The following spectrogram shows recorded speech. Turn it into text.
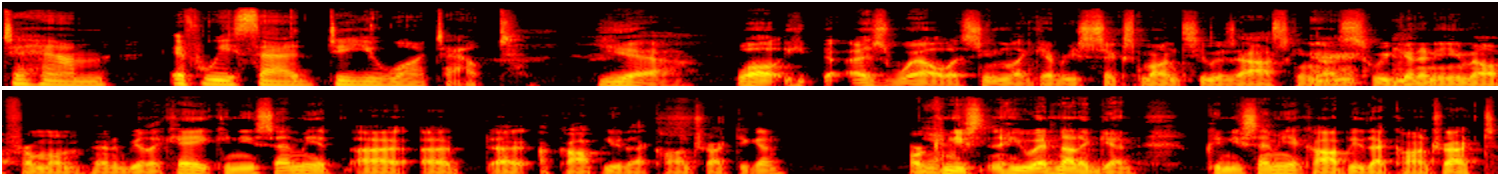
to him if we said, "Do you want out?" Yeah. Well, he, as well, it seemed like every six months he was asking us. We get an email from him and it'd be like, "Hey, can you send me a a, a, a copy of that contract again?" Or yeah. can you? He went not again. Can you send me a copy of that contract?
